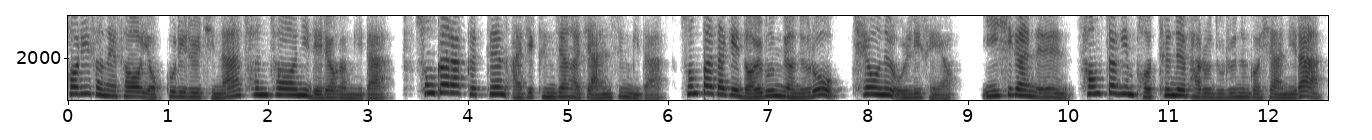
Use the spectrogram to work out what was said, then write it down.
허리선에서 옆구리를 지나 천천히 내려갑니다. 손가락 끝은 아직 등장하지 않습니다. 손바닥의 넓은 면으로 체온을 올리세요. 이 시간은 성적인 버튼을 바로 누르는 것이 아니라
